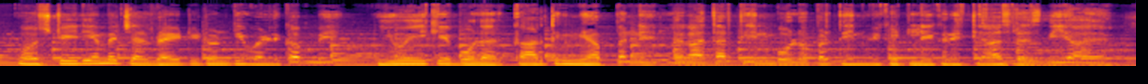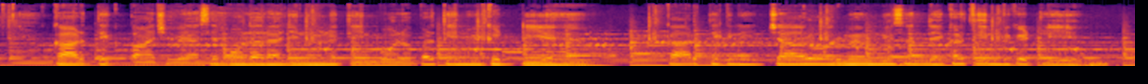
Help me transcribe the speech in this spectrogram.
Australia में चल रहे टी ट्वेंटी वर्ल्ड कप में यूएई के बॉलर कार्तिक मियाप्पन ने लगातार तीन बॉलों पर तीन विकेट लेकर इतिहास रच दिया है। कार्तिक पाँचवें ऐसे बॉलर हैं जिन्होंने तीन बॉलों पर तीन विकेट लिए हैं। कार्तिक ने चार ओवर में उन्नीस रन देकर तीन विकेट लिए।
